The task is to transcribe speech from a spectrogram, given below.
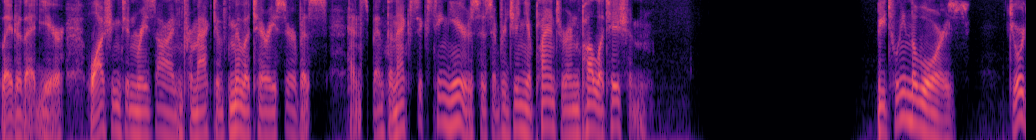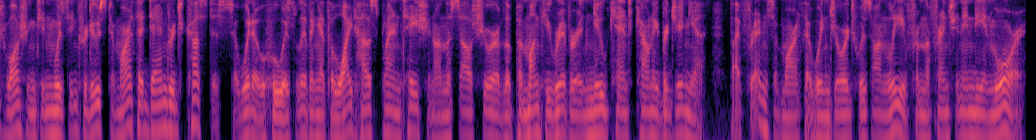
Later that year, Washington resigned from active military service and spent the next 16 years as a Virginia planter and politician. Between the Wars George Washington was introduced to Martha Dandridge Custis, a widow who was living at the White House Plantation on the south shore of the Pamunkey River in New Kent County, Virginia, by friends of Martha when George was on leave from the French and Indian War.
